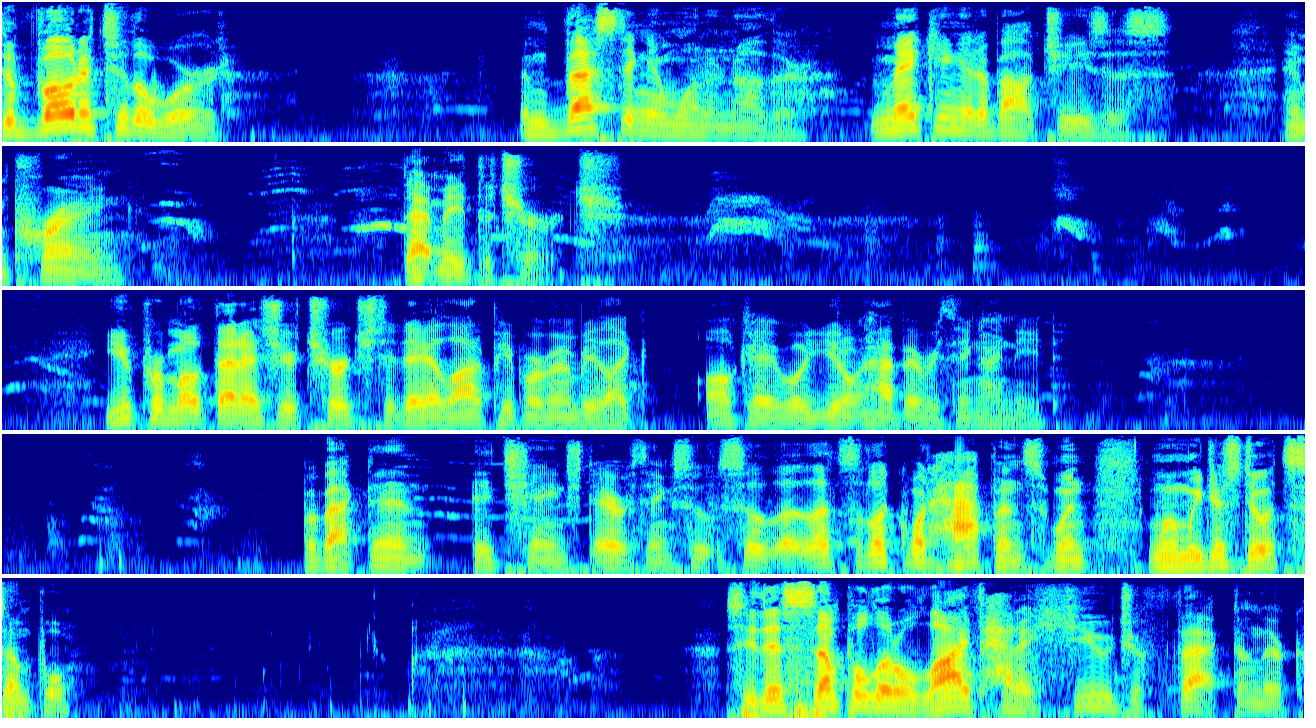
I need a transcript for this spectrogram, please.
devoted to the word investing in one another, making it about Jesus, and praying. That made the church. You promote that as your church today, a lot of people are going to be like, okay, well, you don't have everything I need. But back then, it changed everything. So, so let's look what happens when, when we just do it simple. See, this simple little life had a huge effect on their,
